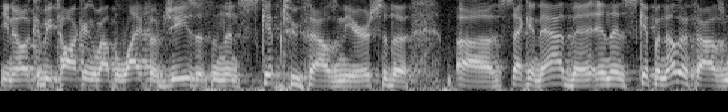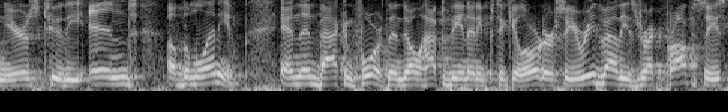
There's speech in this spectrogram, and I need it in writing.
You know, it could be talking about the life of Jesus and then skip 2,000 years to the uh, second advent, and then skip another thousand years to the end of the millennium, and then back and forth, and don't have to be in any particular order. So you read about these direct prophecies,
